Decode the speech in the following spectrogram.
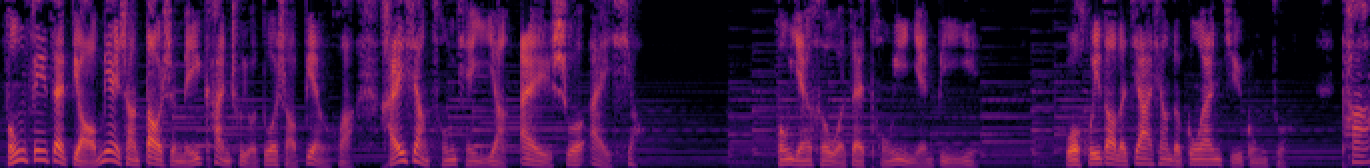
冯飞在表面上倒是没看出有多少变化，还像从前一样爱说爱笑。冯岩和我在同一年毕业，我回到了家乡的公安局工作，他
